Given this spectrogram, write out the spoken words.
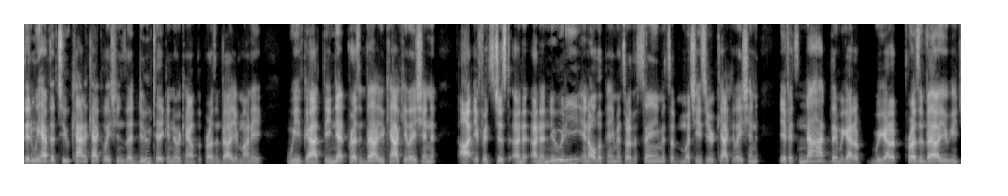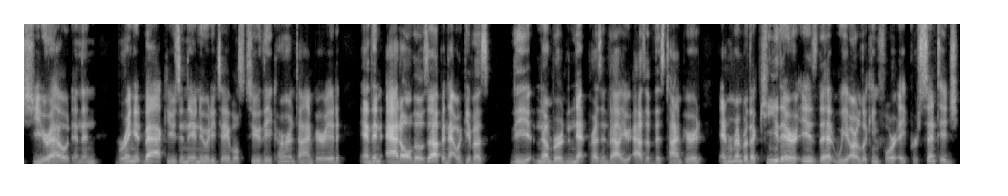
Then we have the two kind of calculations that do take into account the present value of money. We've got the net present value calculation, uh, if it's just an, an, annuity and all the payments are the same, it's a much easier calculation. If it's not, then we got a we got a present value each year out, and then bring it back using the annuity tables to the current time period, and then add all those up, and that would give us the number, the net present value as of this time period. And remember, the key there is that we are looking for a percentage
